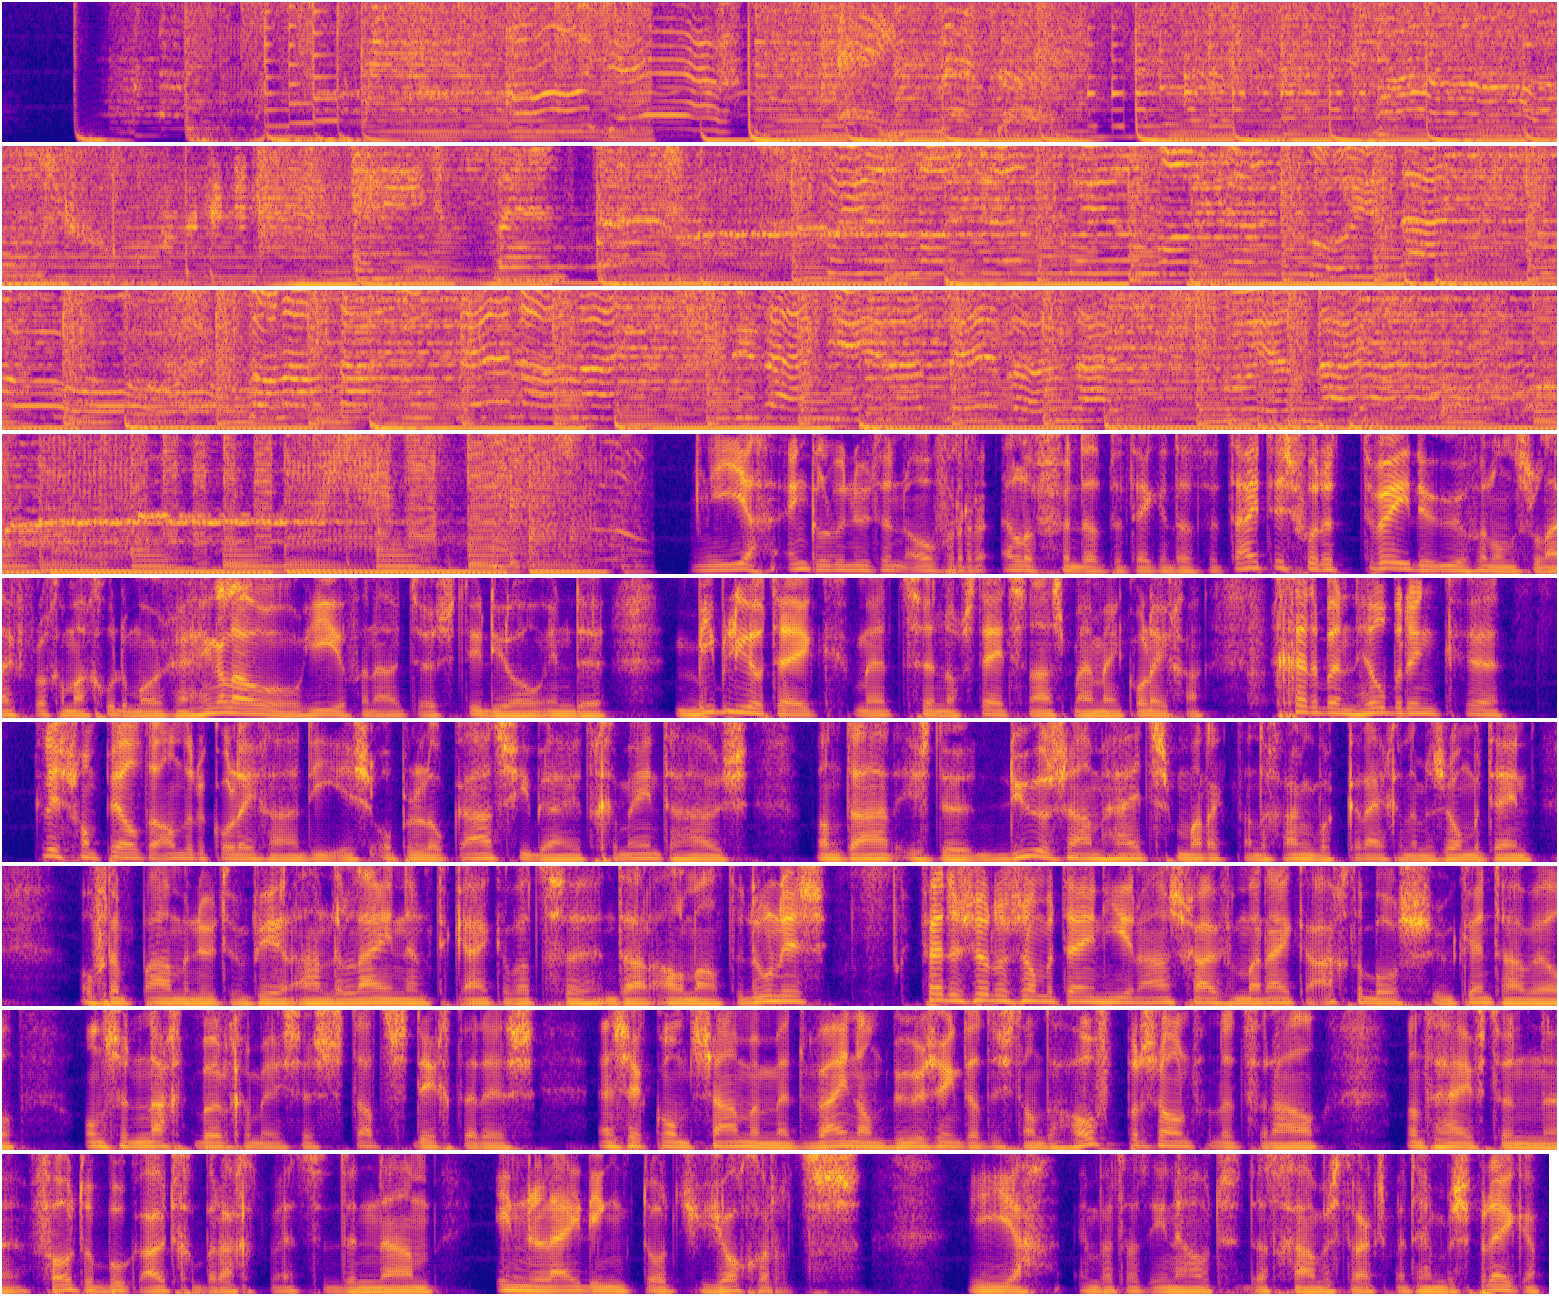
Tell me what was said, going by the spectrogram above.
Ja, enkele minuten over elf. En dat betekent dat het tijd is voor het tweede uur van ons live programma Goedemorgen Hengelo. Hier vanuit de studio in de bibliotheek. Met eh, nog steeds naast mij mijn collega Gerben Hilbrink. Uh, Chris van Pelt, de andere collega, die is op locatie bij het gemeentehuis. Want daar is de duurzaamheidsmarkt aan de gang. We krijgen hem zometeen over een paar minuten weer aan de lijn. Om te kijken wat uh, daar allemaal te doen is. Verder zullen zometeen hier aanschuiven Marijke Achterbos. U kent haar wel onze nachtburgemeester, stadsdichteres. En zij komt samen met Wijnand Buurzing, dat is dan de hoofdpersoon van het verhaal. Want hij heeft een uh, fotoboek uitgebracht met de naam Inleiding tot yoghurt. Ja, en wat dat inhoudt, dat gaan we straks met hem bespreken.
